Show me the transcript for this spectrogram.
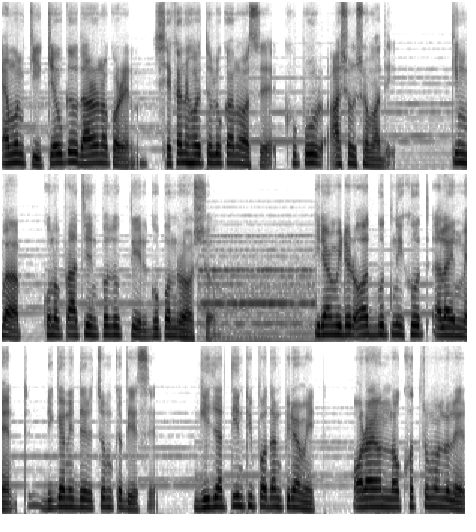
এমনকি কেউ কেউ ধারণা করেন, সেখানে হয়তো লুকানো আছে খুপুর আসল সমাধি, কিংবা কোনো প্রাচীন প্রযুক্তির গোপন রহস্য। পিরামিডের অদ্ভুত নিখুঁত অ্যালাইনমেন্ট বিজ্ঞানীদের চমকে দিয়েছে। গিজার তিনটি প্রধান পিরামিড অরায়ন নক্ষত্রমণ্ডলের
